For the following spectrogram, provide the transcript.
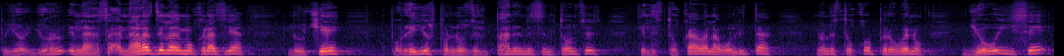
pues yo, yo en las en aras de la democracia luché por ellos, por los del PAN en ese entonces, que les tocaba la bolita, no les tocó, pero bueno, yo hice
